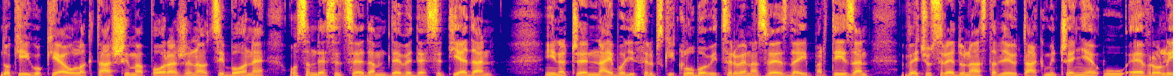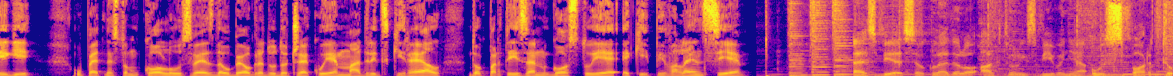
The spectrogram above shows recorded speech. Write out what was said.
dok je Igokea u laktašima poražena od Cibone 87-91. Inače, najbolji srpski klubovi Crvena zvezda i Partizan već u sredu nastavljaju takmičenje u Euroligi. U 15. kolu Zvezda u Beogradu dočekuje Madridski Real, dok Partizan gostuje ekipi Valencije. SBS ogledalo aktualnih zbivanja u sportu.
